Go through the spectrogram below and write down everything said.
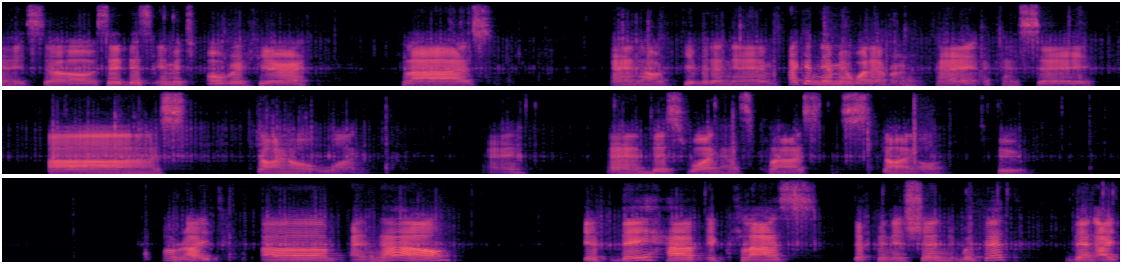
Okay, so say this image over here, class, and I'll give it a name. I can name it whatever, okay? I can say uh, style one, okay? And this one has class style two. All right. Um, and now, if they have a class definition with it, then I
